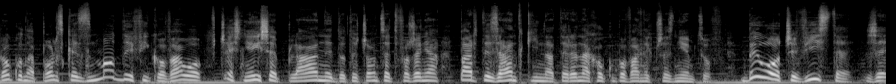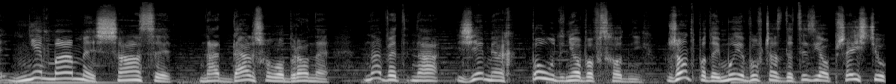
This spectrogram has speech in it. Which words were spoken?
roku na Polskę zmodyfikowało wcześniejsze plany dotyczące tworzenia partyzantki na terenach okupowanych przez Niemców. Było oczywiste, że nie mamy szansy na dalszą obronę, nawet na ziemiach południowo-wschodnich. Rząd podejmuje wówczas decyzję o przejściu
